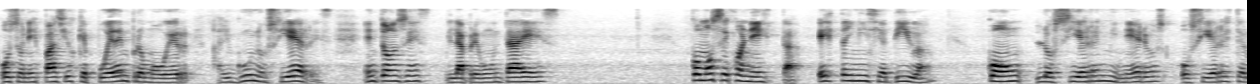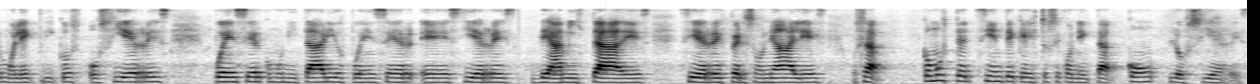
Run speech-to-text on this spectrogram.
o son espacios que pueden promover algunos cierres. Entonces, la pregunta es, ¿cómo se conecta esta iniciativa con los cierres mineros o cierres termoeléctricos o cierres pueden ser comunitarios, pueden ser eh, cierres de amistades, cierres personales, o sea, ¿cómo usted siente que esto se conecta con los cierres?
